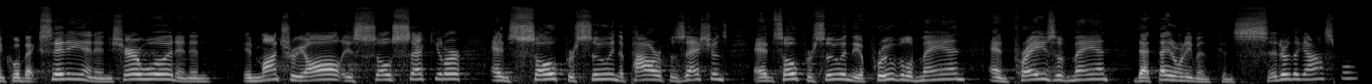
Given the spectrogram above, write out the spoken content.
in Quebec City and in Sherbrooke and in in Montreal is so secular and so pursuing the power of possessions and so pursuing the approval of man and praise of man that they don't even consider the gospel?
